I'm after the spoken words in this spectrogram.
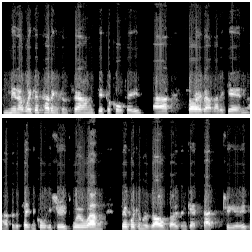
minute. We're just having some sound difficulties. Uh, sorry about that again uh, for the technical issues. We'll um, see if we can resolve those and get back to you.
